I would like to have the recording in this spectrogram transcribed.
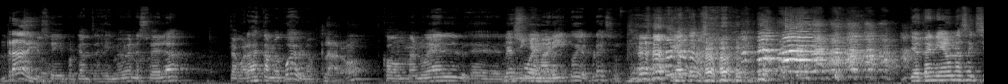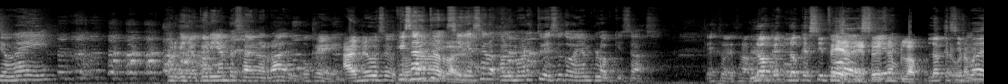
Radio. Sí, porque antes de irme a Venezuela, ¿te acuerdas de Cambio Pueblo? Claro. Con Manuel, eh, Me el niño suena. marico y el preso. Fíjate yo tenía una sección ahí porque yo quería empezar en la radio. Ok. A mí me gusta Quizás en la estu- radio. siguiese- a lo mejor estuviese todavía en blog, quizás. Esto es trabajo. lo que, lo que sí Sí, puedo decir, es en blog, lo que sí puedo seguramente.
